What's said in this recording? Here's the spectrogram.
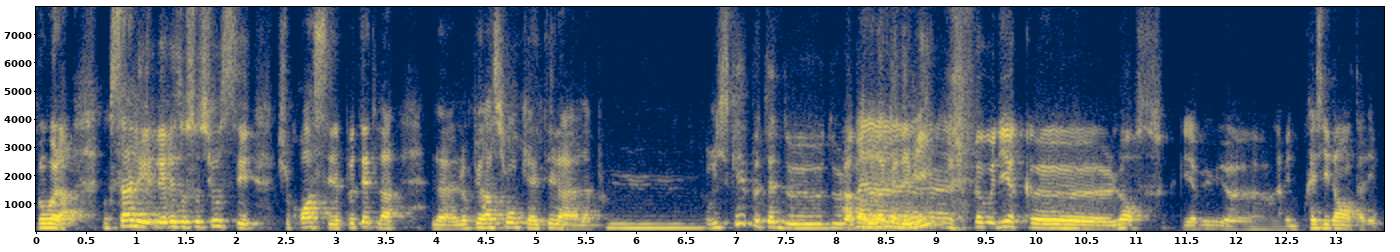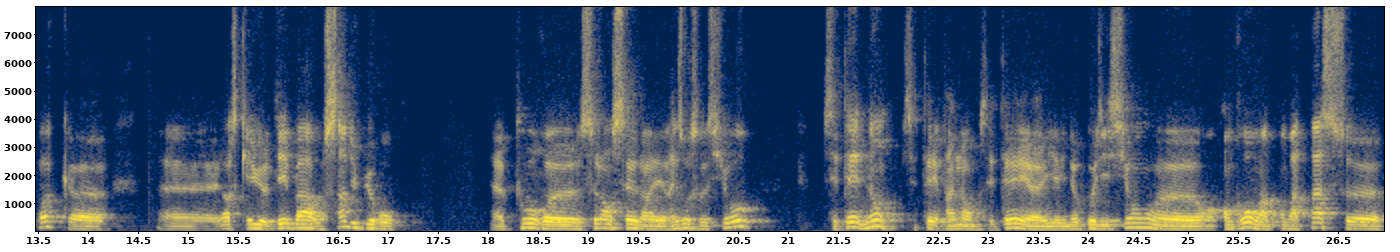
Donc voilà. Donc ça, les, réseaux sociaux, c'est, je crois, c'est peut-être l'opération qui a été la, plus risquée, peut-être de, la ah part de ben, l'académie. Je peux vous dire que lorsqu'il y a eu, euh, on avait une présidente à l'époque, euh, euh, lorsqu'il y a eu le débat au sein du bureau pour se lancer dans les réseaux sociaux, c'était non, c'était enfin non, c'était il y a une opposition. En, gros, on ne va pas se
